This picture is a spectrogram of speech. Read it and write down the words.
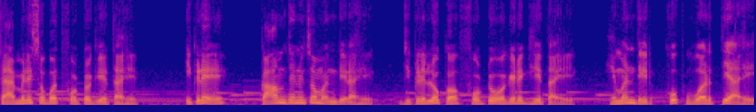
फॅमिलीसोबत फोटो घेत आहेत. इकडे कामधेनूचं मंदिर आहे जिकडे लोक फोटो वगैरे घेत आहे. हे मंदिर खूप वरती आहे.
